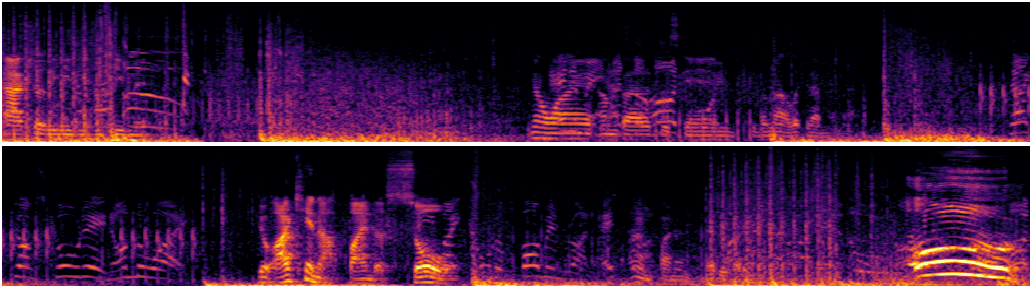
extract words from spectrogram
actually the easiest achievement. You know why Enemy I'm bad at this game? Because I'm not looking at my map. Attack dogs called in, on the way. Yo, I cannot find a soul. Mate called a bombing run, heads I didn't find everybody. Oh!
